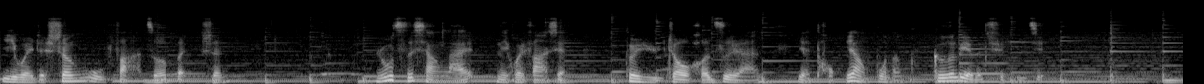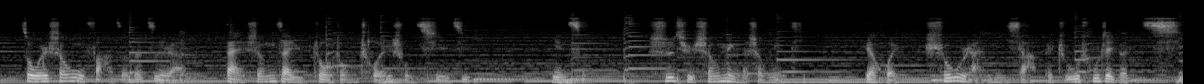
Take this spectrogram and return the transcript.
意味着生物法则本身。如此想来，你会发现，对宇宙和自然也同样不能割裂的去理解。作为生物法则的自然诞生在宇宙中，纯属奇迹。因此，失去生命的生命体便会倏然一下被逐出这个奇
